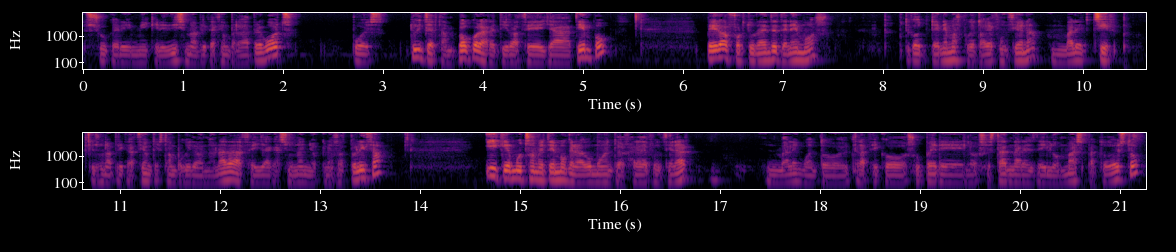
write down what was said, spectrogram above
su mi queridísima aplicación para el Apple Watch, pues Twitter tampoco, la retiró hace ya tiempo, pero afortunadamente tenemos, tenemos porque todavía funciona, ¿vale? Chirp, que es una aplicación que está un poquito abandonada, hace ya casi un año que no se actualiza, y que mucho me temo que en algún momento dejará de funcionar, ¿vale? En cuanto el tráfico supere los estándares de Elon Musk para todo esto.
